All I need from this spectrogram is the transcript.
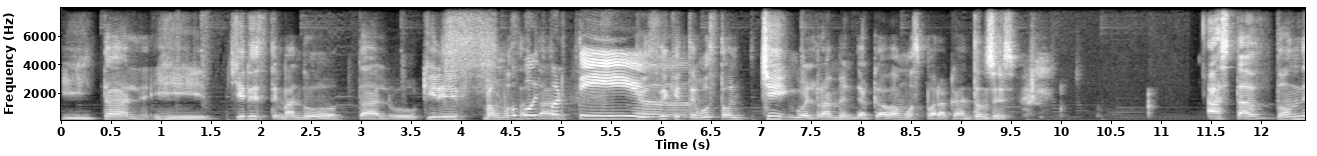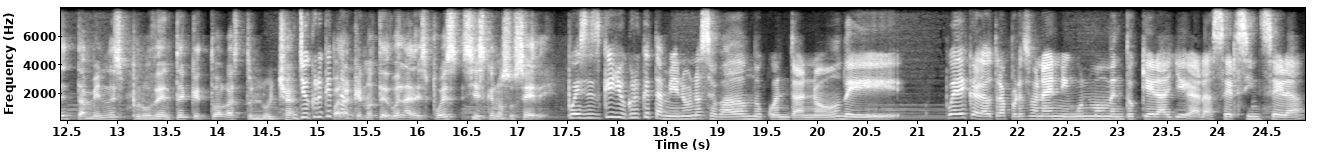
Y tal, y quieres te mando tal, o quieres vamos O a voy tal. por ti. Yo sé que te gusta un chingo el ramen de acá, vamos para acá. Entonces, ¿hasta dónde también es prudente que tú hagas tu lucha Yo creo que para que no te duela después si es que no sucede? Pues es que yo creo que también uno se va dando cuenta, ¿no? De... Puede que la otra persona en ningún momento quiera llegar a ser sincera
